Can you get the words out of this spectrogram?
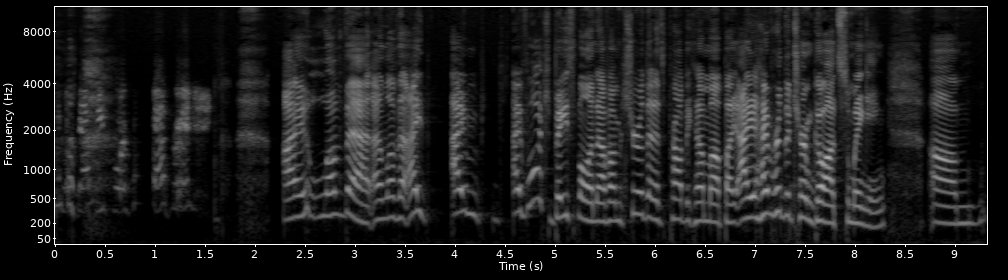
you know that before, Catherine? I love that. I love that. I I'm I've watched baseball enough. I'm sure that it's probably come up. I, I have heard the term "go out swinging." Um,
